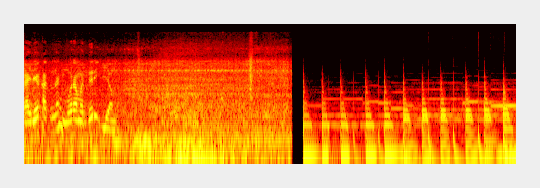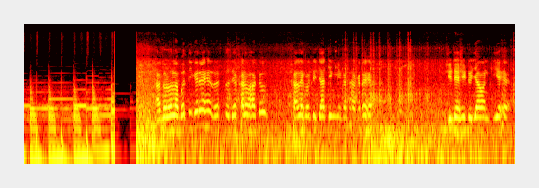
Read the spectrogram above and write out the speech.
કાંઈ દેખાતું નહીં, મોરામાં ધરી ગયા અમે આગળ ઓલા બત્તી કરે છે, રસ્તો દેખાડવા હાટું. ખાલે ખોટી ચાર્જિંગની કથા કરે છે. સીધે સીધું જવાનું કીએ છે.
